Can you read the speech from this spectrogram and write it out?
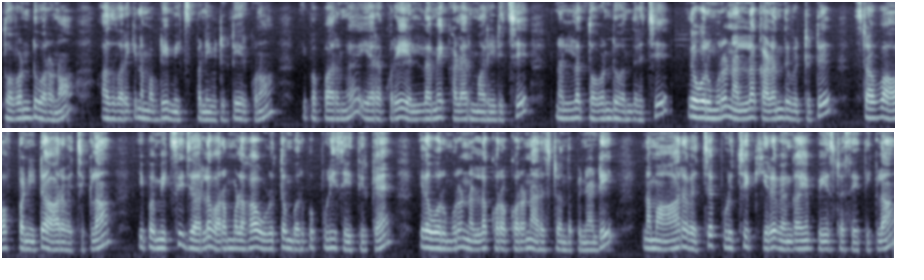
துவண்டு வரணும். அது வரைக்கும் நம்ம அப்படியே மிக்ஸ் பண்ணி விட்டுக்கிட்டே இருக்கணும். இப்போ பாருங்கள் ஏறக்குறைய எல்லாமே கலர் மாறிடுச்சு. நல்லா துவண்டு வந்துடுச்சு. இதை ஒரு முறை நல்லா கலந்து விட்டுட்டு ஸ்டவ் ஆஃப் பண்ணிவிட்டு ஆற வச்சுக்கலாம். இப்போ மிக்ஸி ஜாரில் வரமிளகா உளுத்தம் பருப்பு புளி சேர்த்திருக்கேன். இதை ஒரு முறை நல்லா குறை குறைன்னு அரைச்சிட்டு வந்த பின்னாடி நம்ம ஆற வச்ச புளிச்சக்கீரை வெங்காயம் பேஸ்ட்டை சேர்த்திக்கலாம்.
